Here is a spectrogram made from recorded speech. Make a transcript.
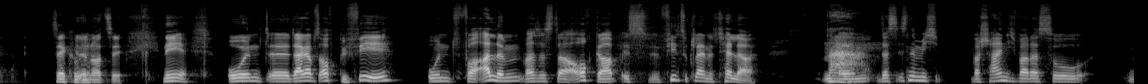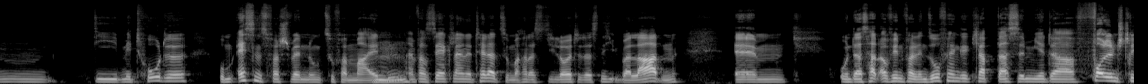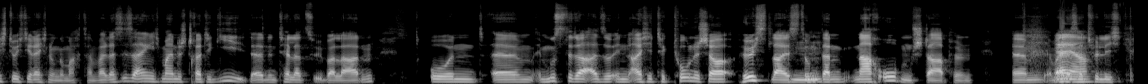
sehr cool. In der Nordsee. Nee, und äh, da gab es auch Buffet und vor allem, was es da auch gab, ist viel zu kleine Teller. Ah. Ähm, das ist nämlich, wahrscheinlich war das so mh, hm, die Methode, um Essensverschwendung zu vermeiden, mhm. einfach sehr kleine Teller zu machen, dass die Leute das nicht überladen. Ähm, und das hat auf jeden Fall insofern geklappt, dass sie mir da vollen Strich durch die Rechnung gemacht haben, weil das ist eigentlich meine Strategie, den Teller zu überladen. Und ähm, musste da also in architektonischer Höchstleistung mhm. dann nach oben stapeln. Ähm, weil ja, das ja. natürlich,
